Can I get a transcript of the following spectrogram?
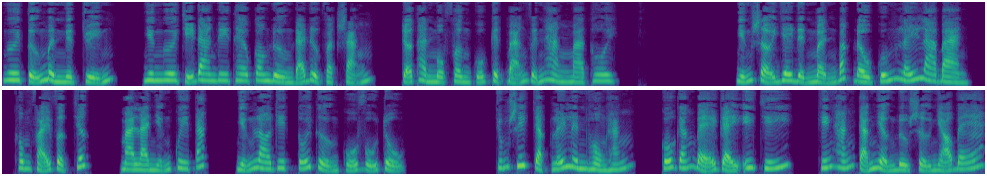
Ngươi tưởng mình nghịch chuyển, nhưng ngươi chỉ đang đi theo con đường đã được vạch sẵn, trở thành một phần của kịch bản vĩnh hằng mà thôi. Những sợi dây định mệnh bắt đầu cuốn lấy la bàn, không phải vật chất, mà là những quy tắc, những logic tối thượng của vũ trụ. Chúng siết chặt lấy linh hồn hắn, cố gắng bẻ gãy ý chí, khiến hắn cảm nhận được sự nhỏ bé,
